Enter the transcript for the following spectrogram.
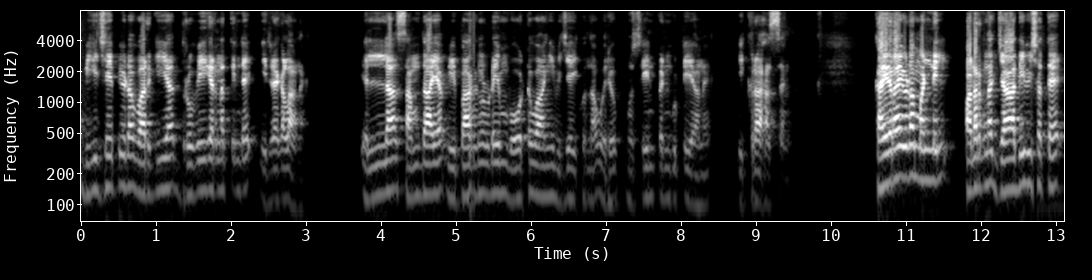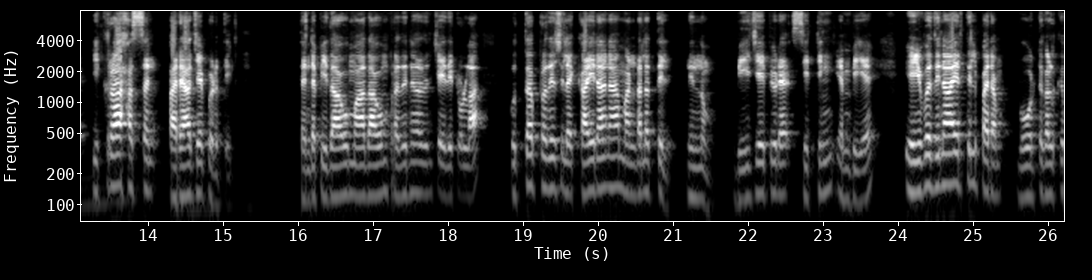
ബി ജെ പിയുടെ വർഗീയ ധ്രുവീകരണത്തിന്റെ ഇരകളാണ്. എല്ലാ സമുദായ വിഭാഗങ്ങളുടെയും വോട്ട് വാങ്ങി വിജയിക്കുന്ന ഒരു മുസ്ലിം പെൺകുട്ടിയാണ് ഇഖ്ര ഹസൻ. കൈറയുടെ മണ്ണിൽ പടർന്ന ജാതിവിഷത്തെ ഇഖ്ര ഹസൻ പരാജയപ്പെടുത്തി. തന്റെ പിതാവും മാതാവും പ്രതിനിധാനം ചെയ്തിട്ടുള്ള ഉത്തർപ്രദേശിലെ കൈരാന മണ്ഡലത്തിൽ നിന്നും ബി ജെ പിയുടെ സിറ്റിംഗ് എം പിയെ എഴുപതിനായിരത്തിൽ പരം വോട്ടുകൾക്ക്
